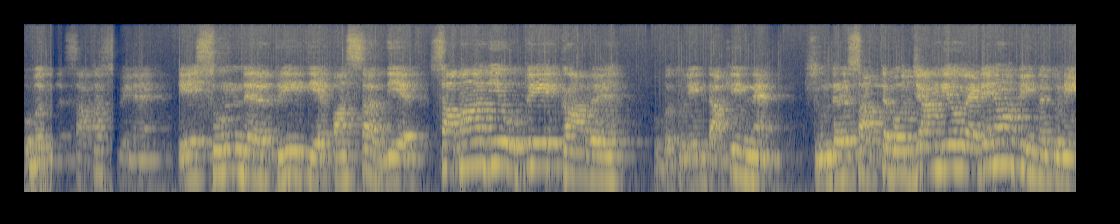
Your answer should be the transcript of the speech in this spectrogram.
ඔබ තුළ සකස් වෙන ඒ සුන්දර ප්‍රීතිය පස්සද්ධිය සමාධිය උපේක්ඛාව ඔබ තුළින් දකින්න සුන්දර සප්ත බොජ්ජංගයෝ වැඩෙනවා පින්වතුනි.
